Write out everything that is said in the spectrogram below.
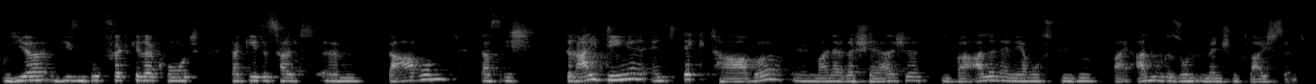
Und hier in diesem Buch Fettkiller Code, da geht es halt ähm, darum, dass ich drei Dinge entdeckt habe in meiner Recherche, die bei allen Ernährungstypen, bei allen gesunden Menschen gleich sind.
